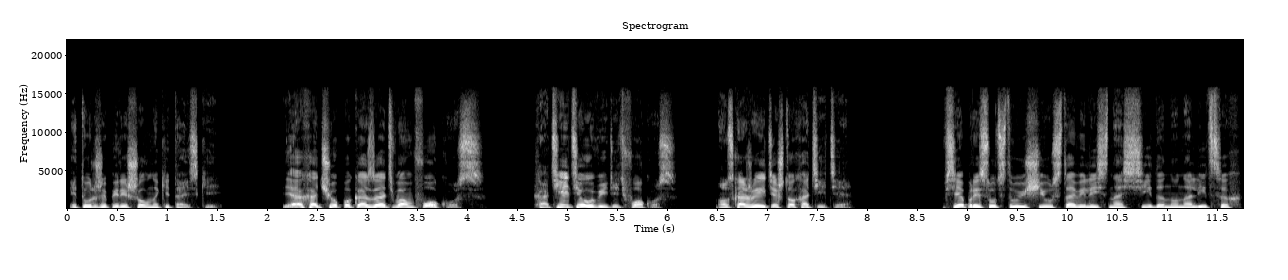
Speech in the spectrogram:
И тут же перешел на китайский. «Я хочу показать вам фокус. Хотите увидеть фокус? Ну скажите, что хотите». Все присутствующие уставились на Сида, но на лицах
